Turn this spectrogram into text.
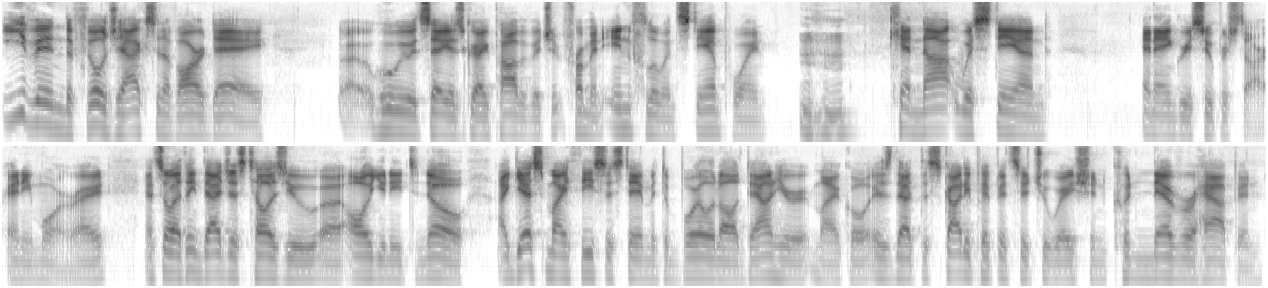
even the Phil Jackson of our day, uh, who we would say is Gregg Popovich from an influence standpoint, mm-hmm. cannot withstand an angry superstar anymore, right? And so I think that just tells you uh, all you need to know. I guess my thesis statement to boil it all down here, Michael, is that the Scottie Pippen situation could never happen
